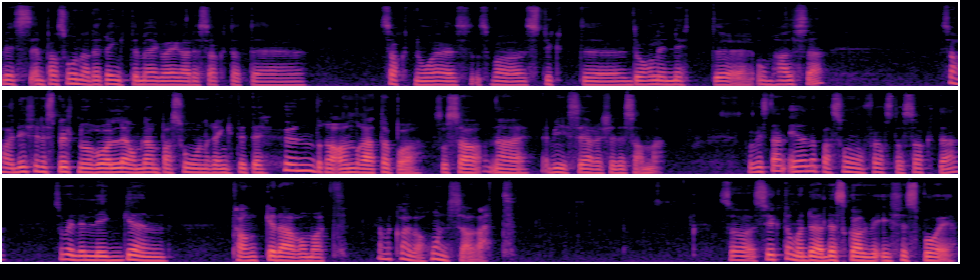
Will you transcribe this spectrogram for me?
Hvis en person hadde ringt til meg, og jeg hadde sagt, at, eh, sagt noe som var stygt, eh, dårlig nytt eh, om helse, så hadde ikke det spilt noen rolle om den personen ringte til 100 andre etterpå som sa nei, vi ser ikke det samme. For hvis den ene personen først har sagt det, så vil det ligge en tanke der om at ja, men kan jo hun som har rett. Så sykdom og død, det skal vi ikke spå i.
